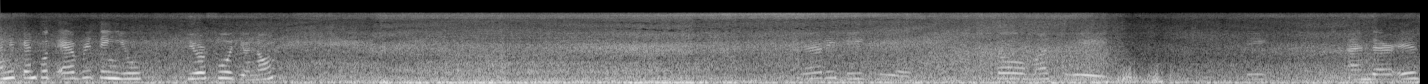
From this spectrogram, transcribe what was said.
and you can put everything you your food you know very big here so much big big and there is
